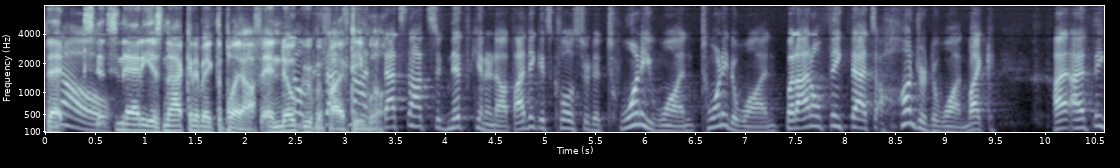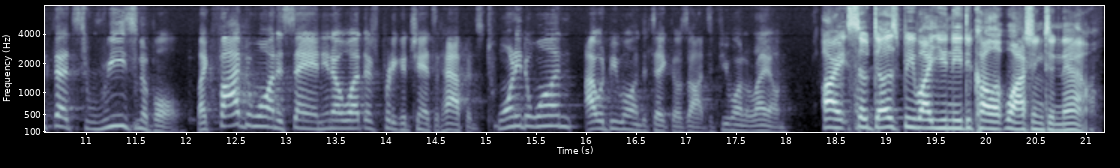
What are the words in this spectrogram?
that No. Cincinnati is not going to make the playoff and no, No, group of five that's team will. That's not significant enough. I think it's closer to 21, 20 to 1, but I don't think that's 100 to 1. Like, I, I think that's reasonable. Like, 5 to 1 is saying, you know what, there's a pretty good chance it happens. 20 to 1, I would be willing to take those odds if you want to lay them. All right. So does BYU need to call up Washington now?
